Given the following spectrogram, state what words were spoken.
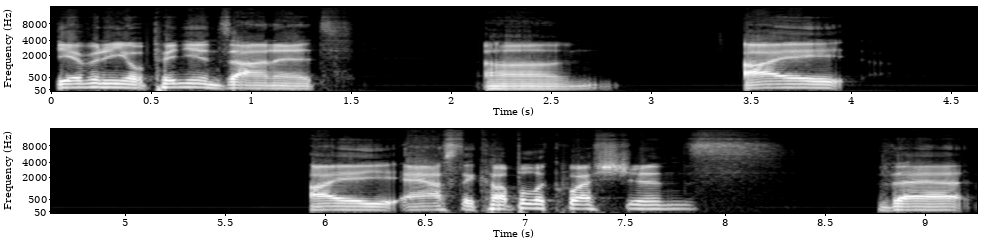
Do you have any opinions on it? Um, I I asked a couple of questions that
